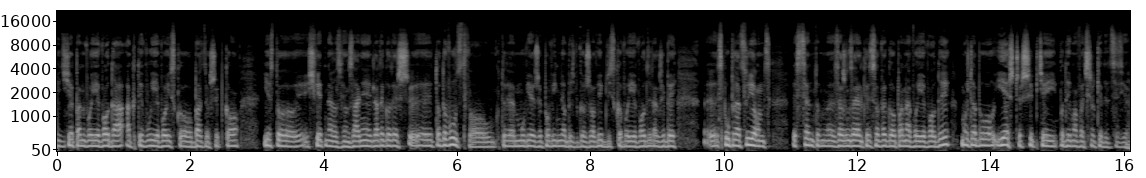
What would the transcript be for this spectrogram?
e, dzisiaj pan wojewoda aktywuje wojsko bardzo szybko. Jest to świetne rozwiązanie, dlatego też e, to dowództwo, które mówię, że powinno być w Gorzowie, blisko wojewody, tak żeby e, współpracując z Centrum Zarządzania Kryzysowego pana wojewody, można było jeszcze szybciej podejmować wszelkie decyzje.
